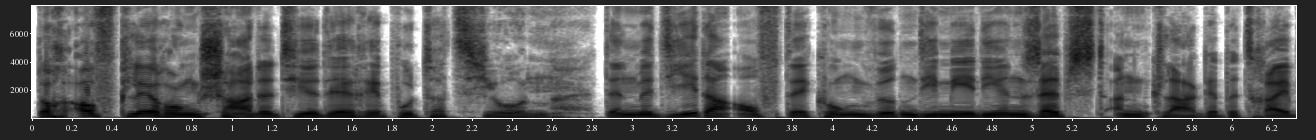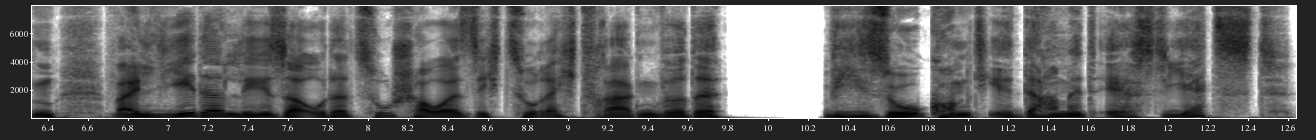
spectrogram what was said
Doch Aufklärung schadet hier der Reputation, denn mit jeder Aufdeckung würden die Medien selbst Anklage betreiben, weil jeder Leser oder Zuschauer sich zu Recht fragen würde, wieso kommt ihr damit erst jetzt?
